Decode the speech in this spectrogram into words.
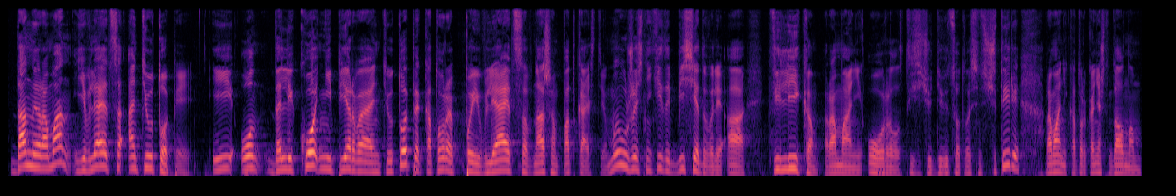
Данный роман является антиутопией. И он далеко не первая антиутопия, которая появляется в нашем подкасте. Мы уже с Никитой беседовали о великом романе Оруэлла 1984, романе, который, конечно, дал нам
